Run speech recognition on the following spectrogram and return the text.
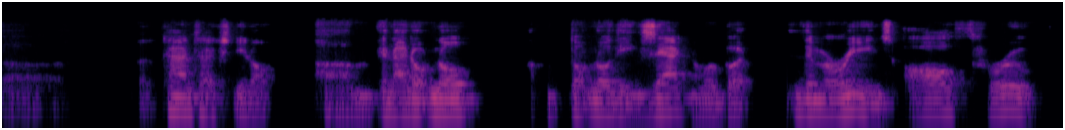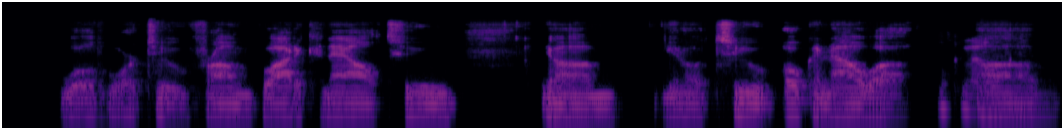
uh, context, you know, um, and I don't know, don't know the exact number, but the Marines all through World War II, from Guadalcanal to, um, you know, to Okinawa, um,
